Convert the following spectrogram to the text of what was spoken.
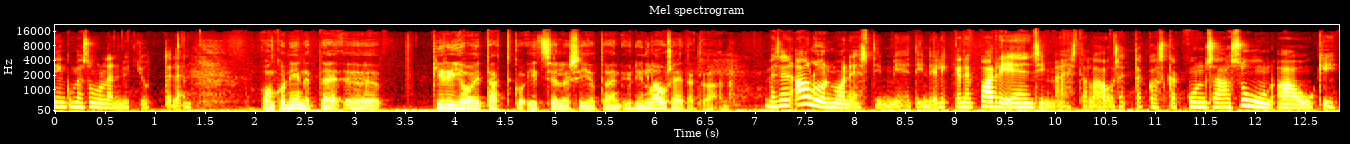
niin kuin mä sulle nyt juttelen. Onko niin, että ö, kirjoitatko itsellesi jotain ydinlauseitakaan? Mä sen alun monesti mietin, eli ne pari ensimmäistä lausetta, koska kun saa suun auki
